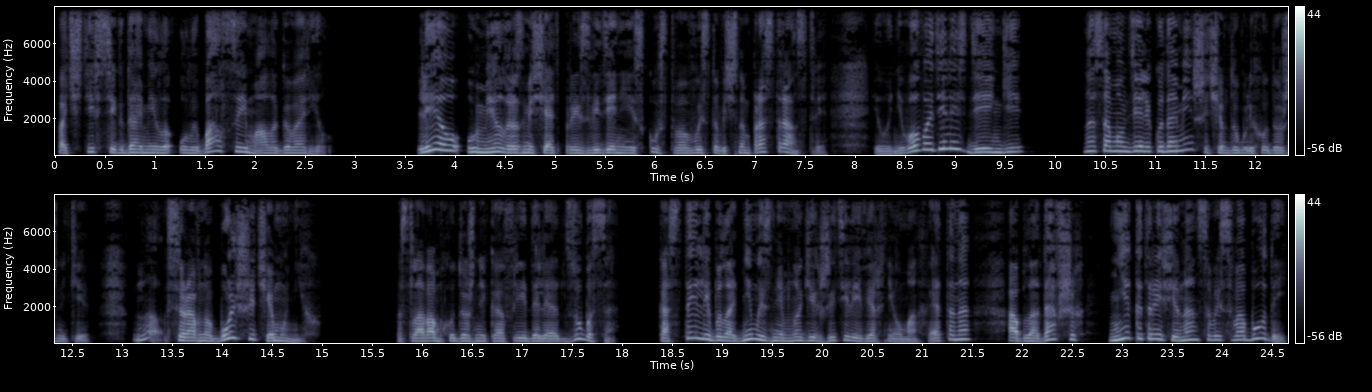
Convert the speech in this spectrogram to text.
почти всегда мило улыбался и мало говорил. Лео умел размещать произведения искусства в выставочном пространстве, и у него водились деньги. На самом деле куда меньше, чем думали художники, но все равно больше, чем у них. По словам художника Фриделя Дзубаса, Костелли был одним из немногих жителей Верхнего Манхэттена, обладавших некоторой финансовой свободой,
